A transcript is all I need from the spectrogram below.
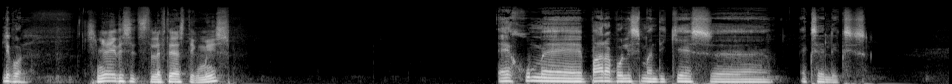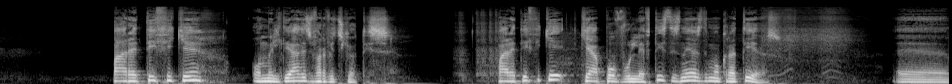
Λοιπόν, Σε μια είδηση της τελευταίας στιγμής, έχουμε πάρα πολύ σημαντικές ε, εξελίξεις. Παρετήθηκε ο Μιλτιάδης Βαρβιτσιώτης. Παρετήθηκε και από βουλευτής της Νέας Δημοκρατίας. Ε,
